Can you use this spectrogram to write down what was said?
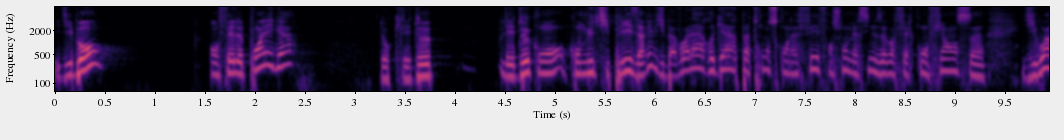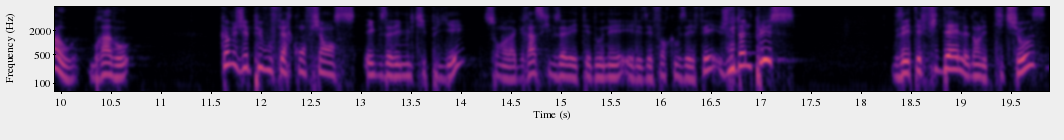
il dit, bon, on fait le point les gars donc les deux, les deux qu'on multiplie, ils arrivent, ils disent bah voilà, regarde patron ce qu'on a fait, franchement merci de nous avoir fait confiance. Il dit waouh, bravo. Comme j'ai pu vous faire confiance et que vous avez multiplié, selon la grâce qui vous avait été donnée et les efforts que vous avez faits, je vous donne plus. Vous avez été fidèle dans les petites choses,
